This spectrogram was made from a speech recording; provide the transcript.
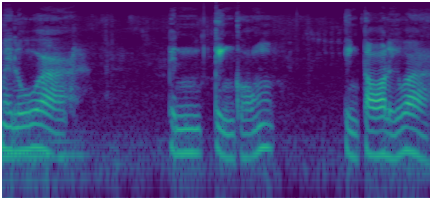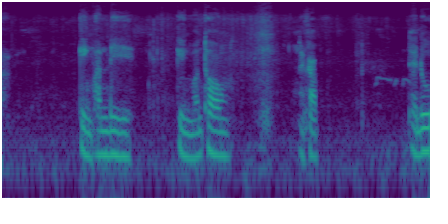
ไม่รู้ว่าเป็นกิ่งของกิ่งตอหรือว่ากิ่งพันธุ์ดี กิ่งหมอนทองนะครับ แต่ดู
